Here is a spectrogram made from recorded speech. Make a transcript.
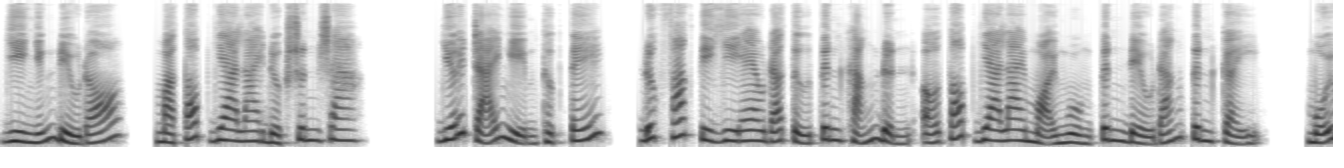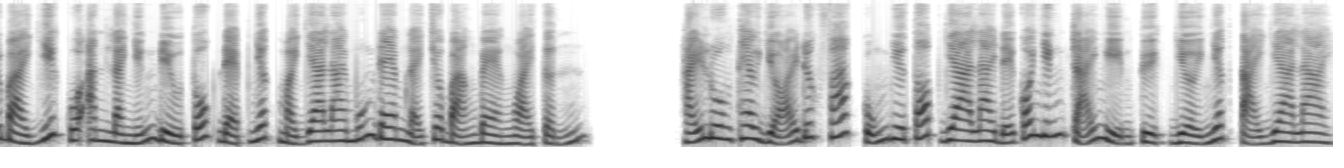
Vì những điều đó mà top gia lai được sinh ra. Với trải nghiệm thực tế, đức phát tgl đã tự tin khẳng định ở top gia lai mọi nguồn tin đều đáng tin cậy. Mỗi bài viết của anh là những điều tốt đẹp nhất mà gia lai muốn đem lại cho bạn bè ngoại tỉnh. Hãy luôn theo dõi đức phát cũng như top gia lai để có những trải nghiệm tuyệt vời nhất tại gia lai.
